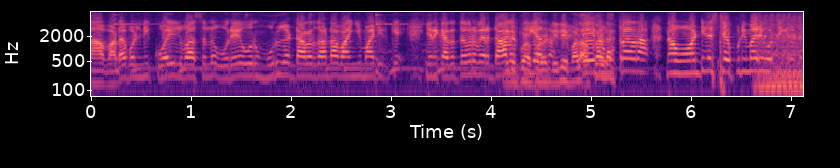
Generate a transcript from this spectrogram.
நான் வடபழனி கோயில் வாசல்ல ஒரே ஒரு முருகன் டாலர் தாண்டா வாங்கி மாட்டிருக்கேன் எனக்கு அதை தவிர வேற டாலர் தெரியாது. நான் உன் வண்டியில ஸ்டெப்னி மாதிரி ஓட்டிக்கிறேன்.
